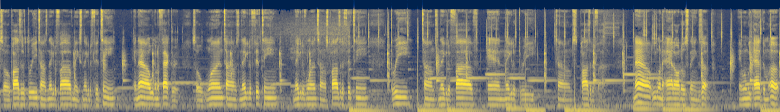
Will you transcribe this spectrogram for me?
So positive 3 times negative 5 makes negative 15. And now we're going to factor it. So 1 times negative 15, negative 1 times positive 15, 3 times negative 5, and negative 3 times positive 5. Now we want to add all those things up. And when we add them up,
